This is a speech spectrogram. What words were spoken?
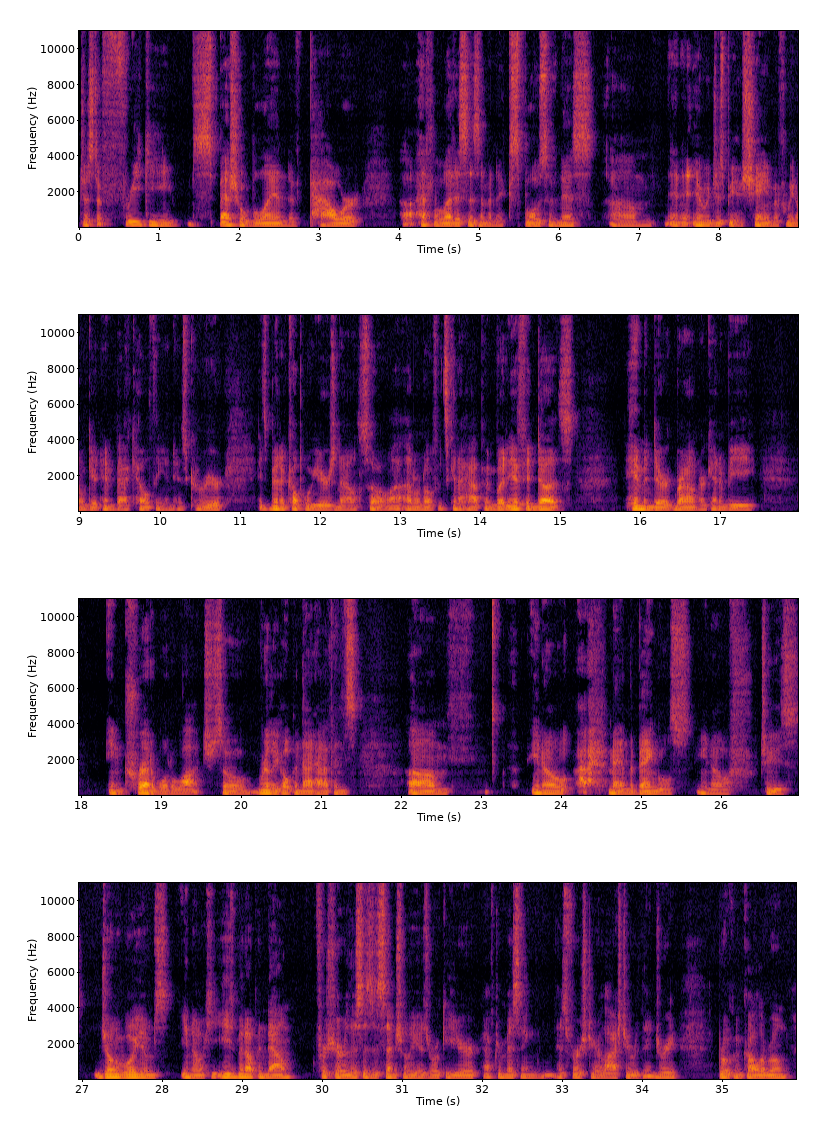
Just a freaky, special blend of power, uh, athleticism, and explosiveness. Um, and it, it, would just be a shame if we don't get him back healthy in his career. It's been a couple years now, so I, I don't know if it's going to happen. But if it does, him and Derrick Brown are going to be incredible to watch. So really hoping that happens. Um, you know, man, the Bengals, you know, geez, Jonah Williams, you know, he, he's been up and down for sure. This is essentially his rookie year after missing his first year last year with injury, broken collarbone,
